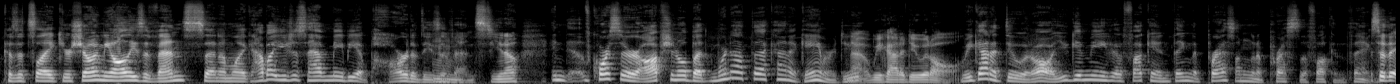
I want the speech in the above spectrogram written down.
Because it's like you're showing me all these events, and I'm like, how about you just have me be a part of these Mm-hmm. events? You know, and of course they're optional, but we're not that kind of gamer, dude. No, we got to do it all. We gotta do it all. You give me a fucking thing to press, I'm gonna press the fucking thing. so the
